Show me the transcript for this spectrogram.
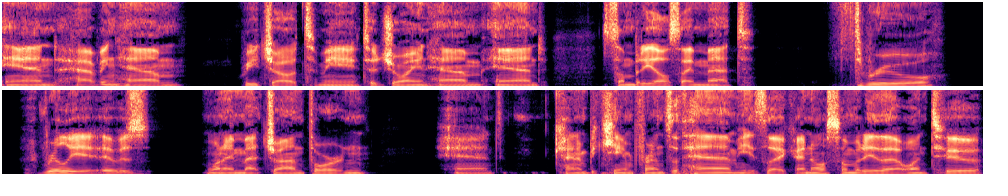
and having him reach out to me to join him and somebody else I met through really it was when I met John Thornton and kind of became friends with him. He's like, I know somebody that went to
